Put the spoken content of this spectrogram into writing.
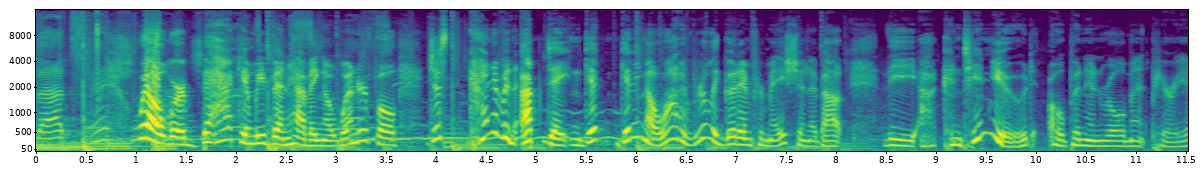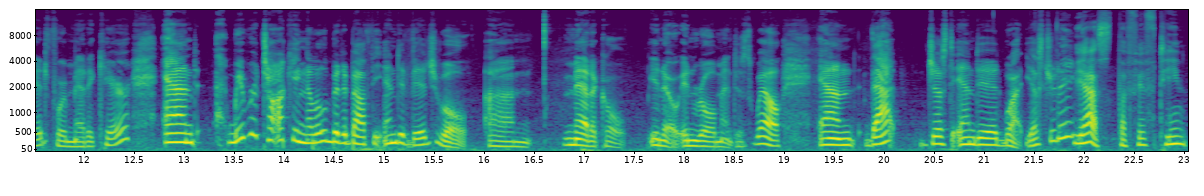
That special Well, we're back and we've been having a wonderful, just kind of an update and get getting a lot of really good information about the uh, continued open enrollment period for Medicare. And we were talking a little bit about the individual um, medical, you know, enrollment as well. And that just ended what yesterday? Yes, the 15th.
